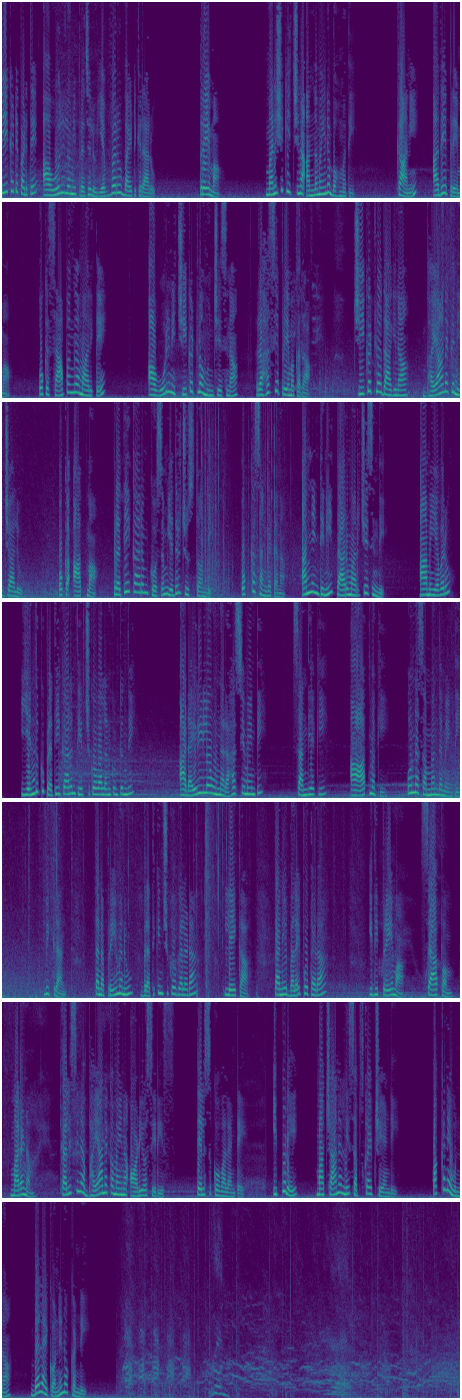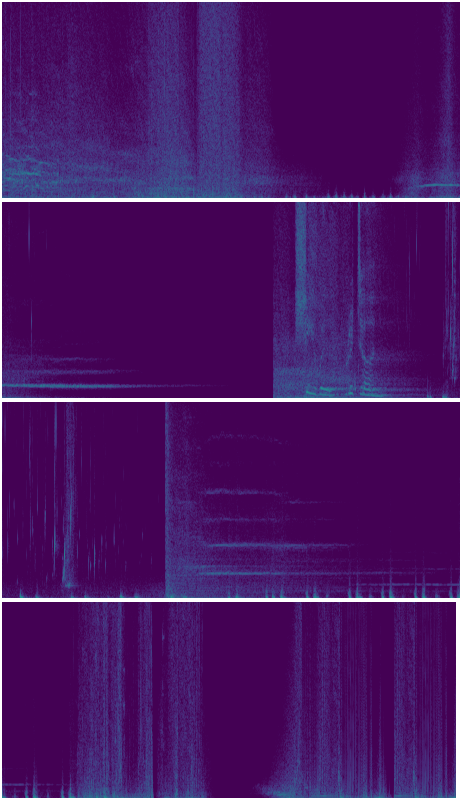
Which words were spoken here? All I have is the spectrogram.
చీకటి పడితే ఆ ఊరిలోని ప్రజలు ఎవ్వరూ బయటికి రారు. ప్రేమ. మనిషికి ఇచ్చిన అందమైన బహుమతి. కాని అదే ప్రేమ. ఒక శాపంగా మారితే ఆ ఊరిని చీకట్లో ముంచేసిన రహస్య ప్రేమ కథ. చీకట్లో దాగిన భయానక నిజాలు. ఒక ఆత్మ ప్రతీకారం కోసం ఎదురుచూస్తోంది. ఒక్క సంఘటన అన్నింటినీ తారుమారు చేసింది. ఆమె ఎవరు? ఎందుకు ప్రతీకారం తీర్చుకోవాలనుకుంటుంది? ఆ డైరీలో ఉన్న రహస్యమేంటి? సంధ్యకి ఆ ఆత్మకి ఉన్న సంబంధమేంటి? విక్రాంత్ తన ప్రేమను బ్రతికించుకోగలడా? లేక తనే బలైపోతాడా? ఇది ప్రేమ శాపం మరణం కలిసిన భయానకమైన ఆడియో సిరీస్. తెలుసుకోవాలంటే ఇప్పుడే మా ఛానల్ని సబ్స్క్రైబ్ చేయండి. పక్కనే ఉన్న బెల్ ఐకాన్ని నొక్కండి. She will return.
